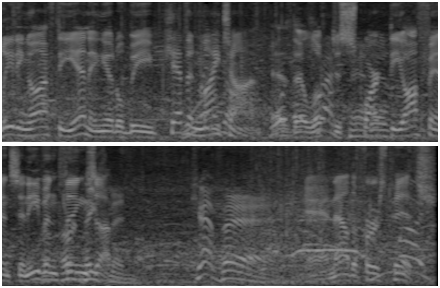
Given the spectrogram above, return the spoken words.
Leading off the inning, it'll be Kevin Maitan as they'll look to spark the offense and even things up. Kevin. And now the first pitch.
